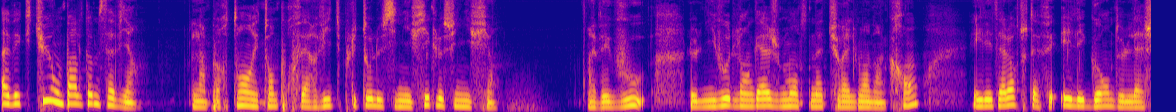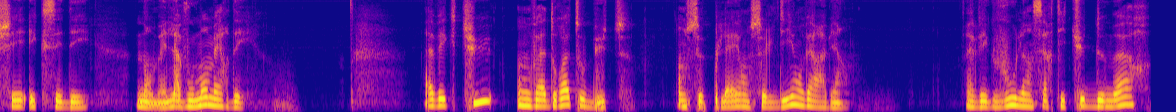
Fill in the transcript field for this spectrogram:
Avec tu, on parle comme ça vient, l'important étant pour faire vite plutôt le signifié que le signifiant. Avec vous, le niveau de langage monte naturellement d'un cran, et il est alors tout à fait élégant de lâcher, excéder. Non mais là vous m'emmerdez. Avec tu, on va droit au but. On se plaît, on se le dit, on verra bien. Avec vous, l'incertitude demeure,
